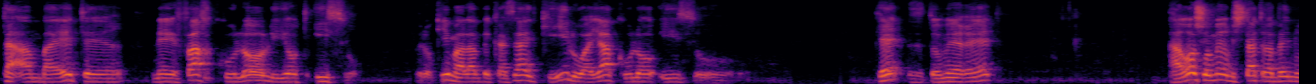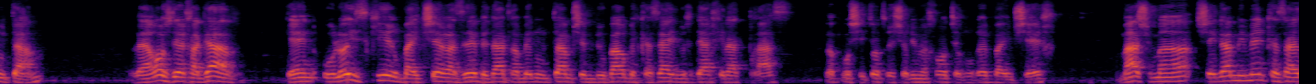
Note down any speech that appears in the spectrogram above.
טעם באתר, נהפך כולו להיות איסור. ולוקים עליו בכזית כאילו היה כולו איסור. כן? זאת אומרת, הראש אומר בשיטת רבנו תם, והראש, דרך אגב, כן, הוא לא הזכיר בהקשר הזה, בדעת רבנו תם, שמדובר בכזית בכדי אכילת פרס, לא כמו שיטות ראשונים אחרות שאנחנו נראה בהמשך, משמע שגם אם אין כזית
